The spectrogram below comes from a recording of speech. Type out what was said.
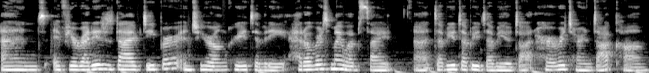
And if you're ready to dive deeper into your own creativity, head over to my website at www.herreturn.com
